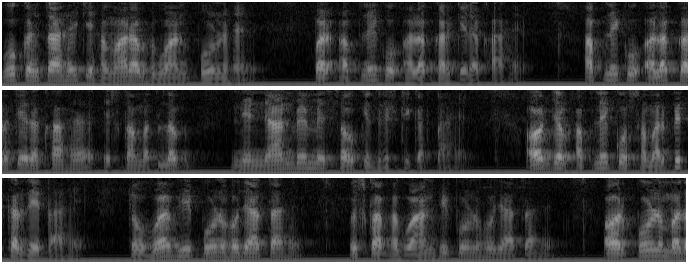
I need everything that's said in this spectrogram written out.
वो कहता है कि हमारा भगवान पूर्ण है, पर अपने को अलग करके रखा है। अपने को अलग करके रखा है, इसका मतलब निन्यानवे में सौ की दृष्टि करता है, और जब अपने को समर्पित कर देता है तो वह भी पूर्ण हो जाता है, उसका भगवान भी पूर्ण हो जाता है, और पूर्ण मद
